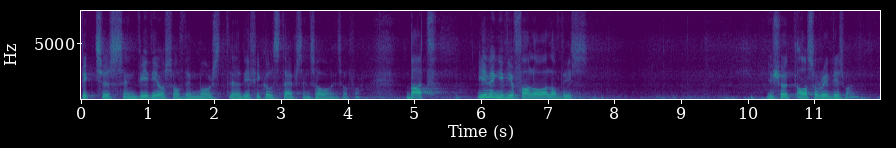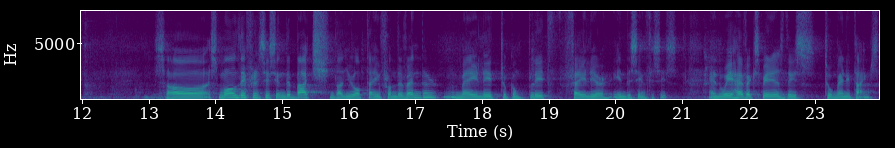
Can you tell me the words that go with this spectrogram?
pictures and videos of the most uh, difficult steps and so on and so forth. But even if you follow all of this, you should also read this one. So small differences in the batch that you obtain from the vendor may lead to complete failure in the synthesis. And we have experienced this too many times.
